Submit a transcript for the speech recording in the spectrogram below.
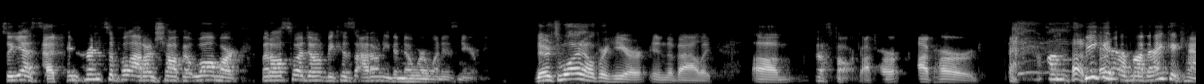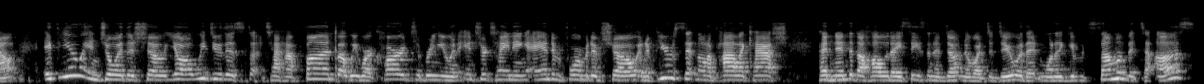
So yes, That's, in principle, I don't shop at Walmart, but also I don't because I don't even know where one is near me. There's one over here in the valley. Um, That's far. I've heard. I've heard. um, speaking of my bank account, if you enjoy the show, y'all, we do this to have fun, but we work hard to bring you an entertaining and informative show. And if you're sitting on a pile of cash heading into the holiday season and don't know what to do with it and want to give some of it to us,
